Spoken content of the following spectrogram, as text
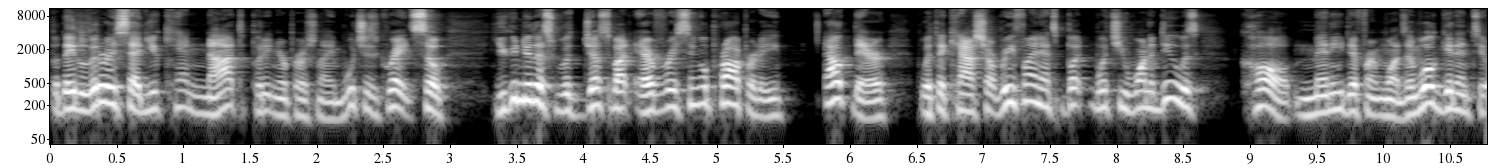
But they literally said you cannot put it in your personal name, which is great. So you can do this with just about every single property out there with a cash out refinance. But what you want to do is call many different ones. And we'll get into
